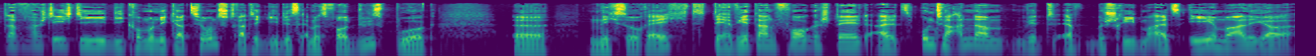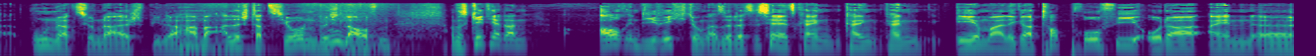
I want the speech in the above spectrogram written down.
da verstehe ich die, die Kommunikationsstrategie des MSV Duisburg äh, nicht so recht. Der wird dann vorgestellt als, unter anderem wird er beschrieben als ehemaliger U-Nationalspieler, habe alle Stationen durchlaufen. Und es geht ja dann auch in die Richtung. Also das ist ja jetzt kein, kein, kein ehemaliger Top-Profi oder ein, äh,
